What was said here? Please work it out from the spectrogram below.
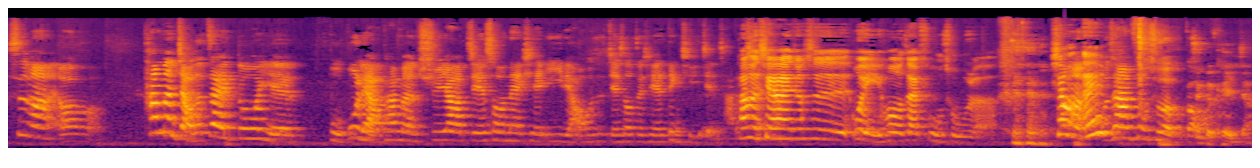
是吗？哦，他们缴的再多也补不了他们需要接受那些医疗或是接受这些定期检查。他们现在就是为以后再付出了。像哎、我这样付出的不够这。个可以讲。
